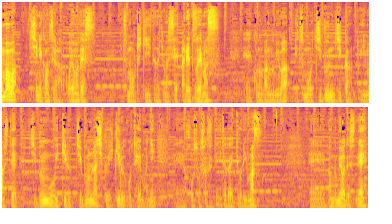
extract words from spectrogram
んばんは。心理カウンセラー大山です。いつもお聞きいただきましてありがとうございます、えー、この番組はいつも自分時間と言いまして自分を生きる自分らしく生きるをテーマに、えー、放送させていただいております、えー、番組はですね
